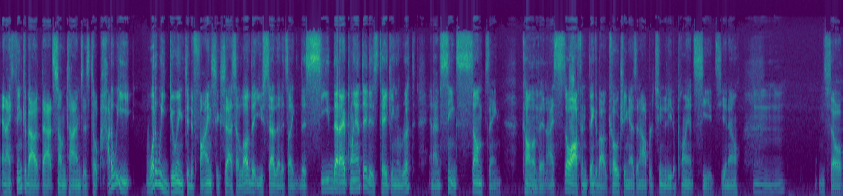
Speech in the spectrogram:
and I think about that sometimes as to how do we what are we doing to define success? I love that you said that it's like the seed that I planted is taking root and I'm seeing something come mm-hmm. of it. And I so often think about coaching as an opportunity to plant seeds, you know? Mm-hmm. And so.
